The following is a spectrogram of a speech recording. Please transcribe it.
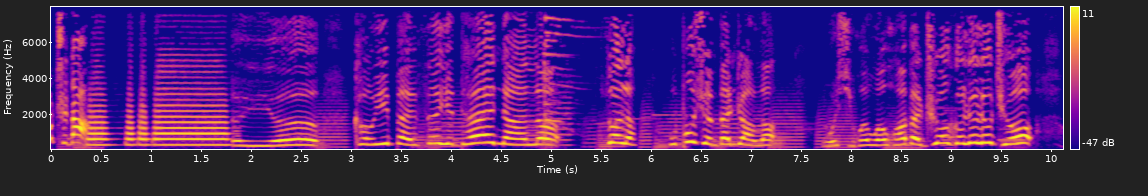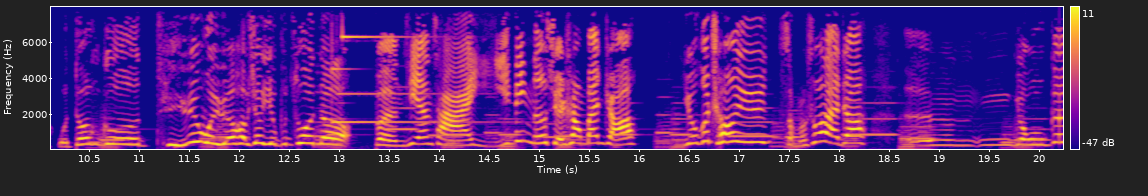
不迟到。哎呀，考一百分也太难了。算了，我不选班长了。我喜欢玩滑板车和溜溜球，我当个体育委员好像也不错呢。本天才一定能选上班长。有个成语怎么说来着？嗯，有根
